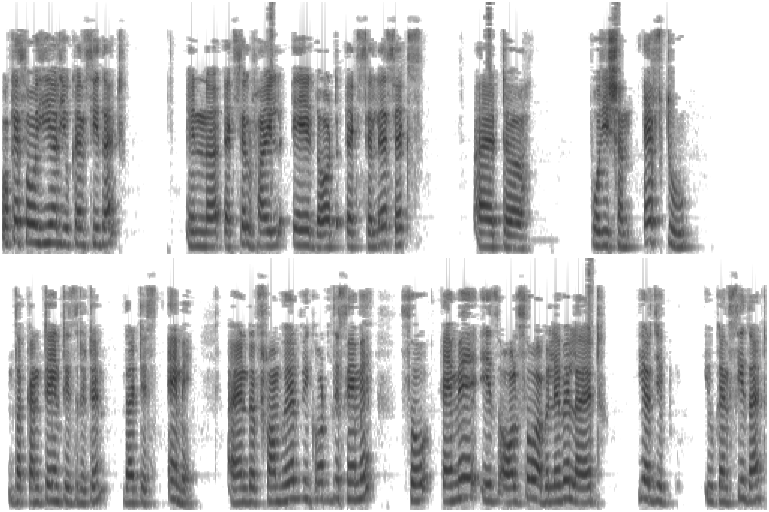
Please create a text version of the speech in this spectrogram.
okay so here you can see that in uh, excel file a.xlsx at uh, position f2 the content is written that is ma and from where we got this ma so ma is also available at here you, you can see that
